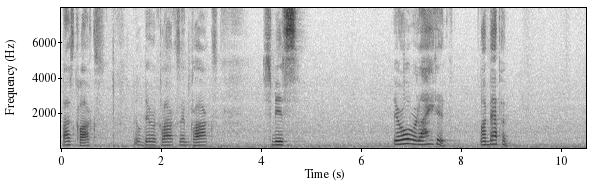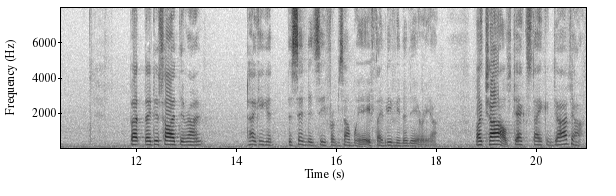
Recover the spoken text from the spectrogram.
both Clarks, Mildura Clarks, them Clarks, Smiths. They're all related. I map them. But they decide their own, taking a descendancy from somewhere if they live in an area. Like Charles, Jack's taken Dja Dja.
